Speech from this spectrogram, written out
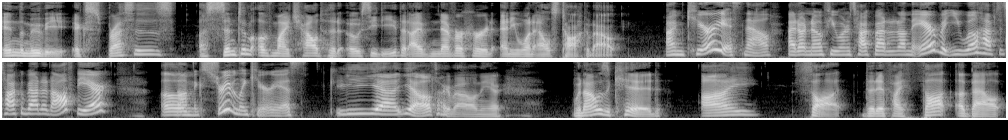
in the movie expresses a symptom of my childhood OCD that I've never heard anyone else talk about. I'm curious now. I don't know if you want to talk about it on the air, but you will have to talk about it off the air. So um, I'm extremely curious. Yeah, yeah, I'll talk about it on the air. When I was a kid, I thought that if I thought about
